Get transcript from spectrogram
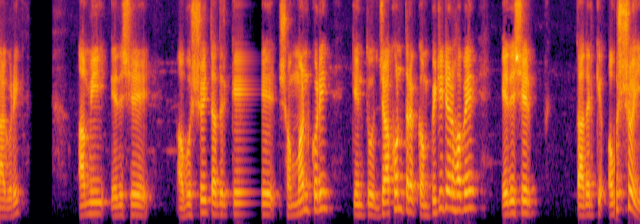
নাগরিক। আমি এদেশে অবশ্যই তাদেরকে সম্মান করি, কিন্তু যখন তারা কম্পিটিটর হবে, এদেশের তাদেরকে অবশ্যই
